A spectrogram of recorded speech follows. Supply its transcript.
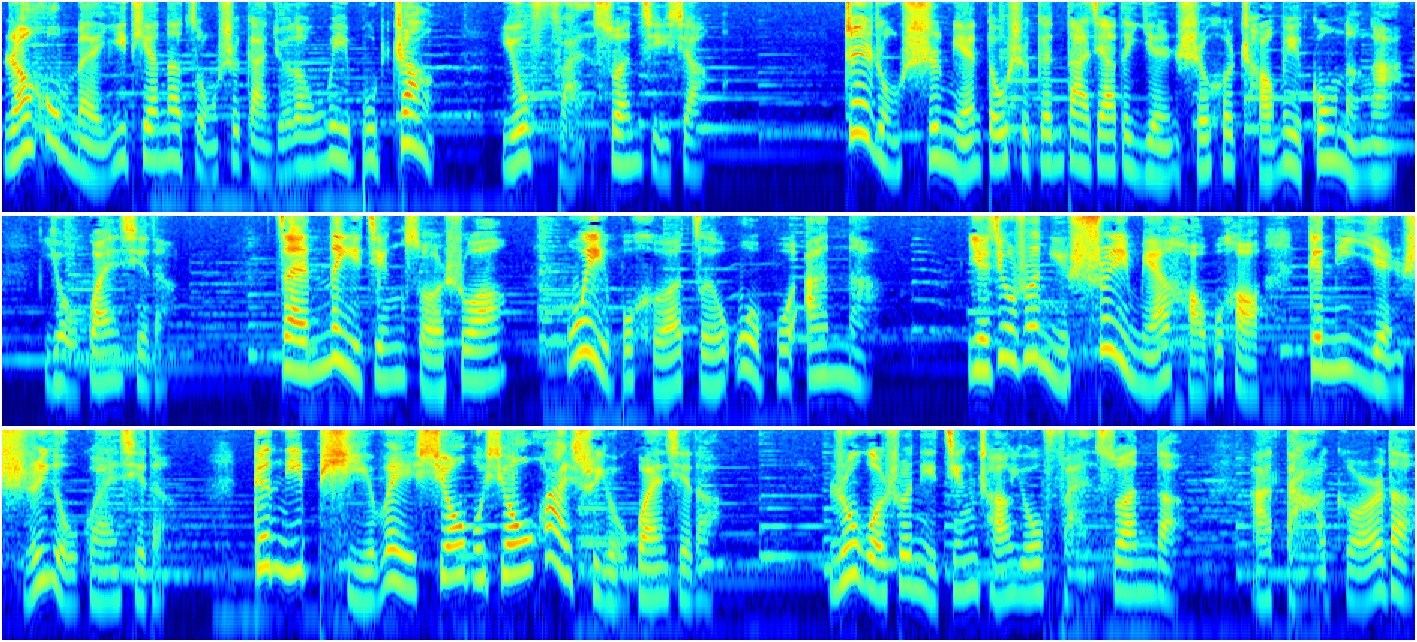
然后每一天呢，总是感觉到胃部胀，有反酸迹象。这种失眠都是跟大家的饮食和肠胃功能啊有关系的。在《内经》所说，胃不和则卧不安呐，也就是说，你睡眠好不好，跟你饮食有关系的，跟你脾胃消不消化是有关系的。如果说你经常有反酸的，啊打嗝的，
